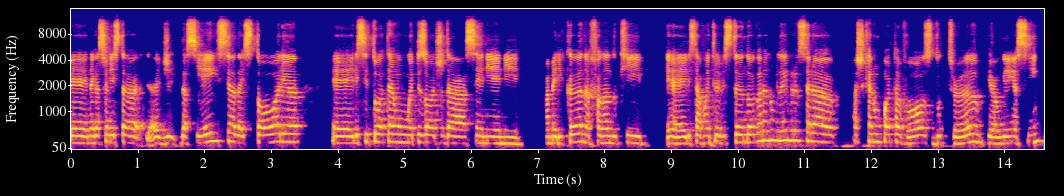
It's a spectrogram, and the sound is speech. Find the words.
é, negacionista é, de, da ciência, da história. É, ele citou até um episódio da CNN americana falando que é, eles estavam entrevistando, agora não me lembro se era, acho que era um porta-voz do Trump, alguém assim.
